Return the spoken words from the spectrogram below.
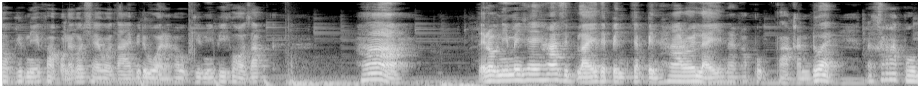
ชอบคลิปนี้ฝากกดไลค์กดแชร์กดตายไปด้วยนะครับผมคลิปนี้พี่ขอสัก 5 แต่รอบนี้ไม่ใช่ 50 ไลค์แต่เป็นจะเป็น 500 ไลค์นะครับผมฝากกันด้วยนะครับผม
